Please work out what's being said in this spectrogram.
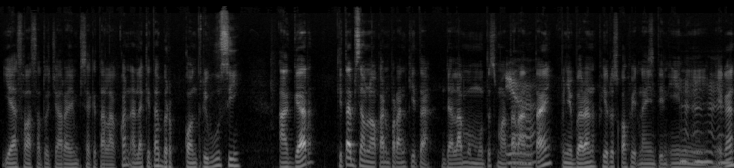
ya salah satu cara yang bisa kita lakukan adalah kita berkontribusi agar kita bisa melakukan peran kita dalam memutus mata Iya. rantai penyebaran virus COVID-19 ini, Mm-mm, ya kan?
